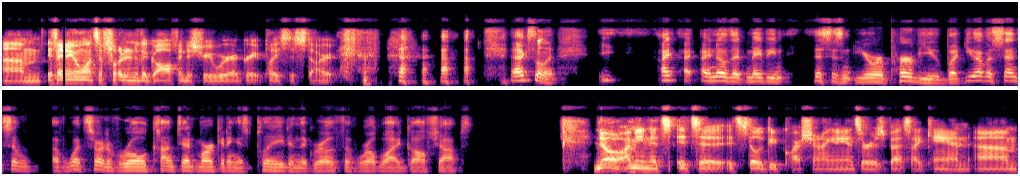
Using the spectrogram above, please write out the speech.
um, if anyone wants a foot into the golf industry, we're a great place to start. Excellent. I, I know that maybe this isn't your purview, but you have a sense of of what sort of role content marketing has played in the growth of worldwide golf shops? No, I mean it's it's a it's still a good question. I can answer as best I can. Um,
